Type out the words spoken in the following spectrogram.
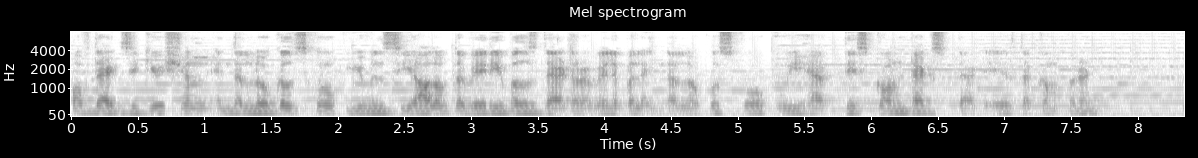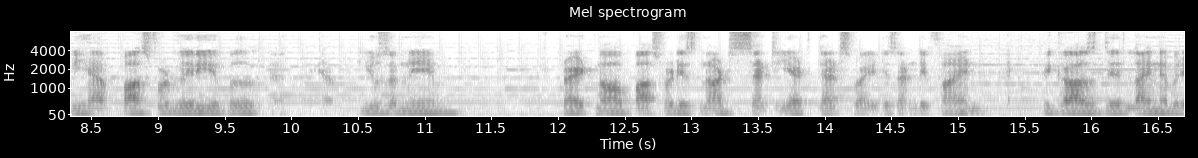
of the execution. In the local scope, you will see all of the variables that are available in the local scope. We have this context that is the component. We have password variable, we have username. Right now, password is not set yet. That's why it is undefined because the line number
